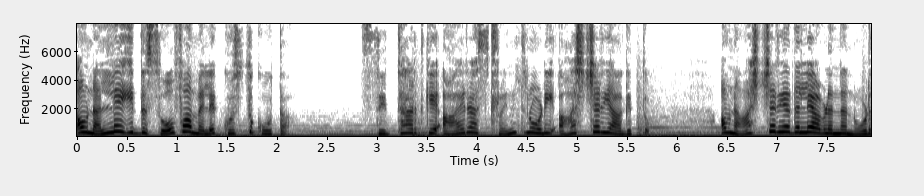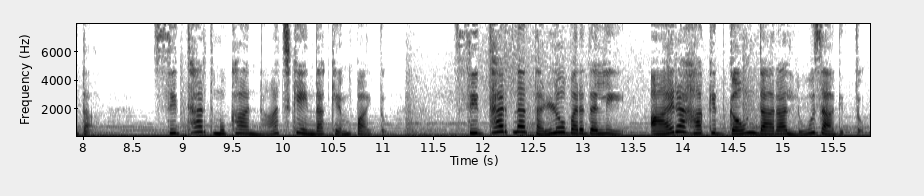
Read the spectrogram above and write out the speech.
ಅವನಲ್ಲೇ ಇದ್ದ ಸೋಫಾ ಮೇಲೆ ಕುಸ್ತು ಕೂತ. ಸಿದ್ಧಾರ್ಥ್ಗೆ ಆಯ್ರಾ ಸ್ಟ್ರೆಂತ್ ನೋಡಿ ಆಶ್ಚರ್ಯ ಆಗಿತ್ತು. ಅವನ ಆಶ್ಚರ್ಯದಲ್ಲೇ ಅವಳನ್ನ ನೋಡ್ದ. ಸಿದ್ಧಾರ್ಥ್ ಮುಖ ನಾಚಿಕೆಯಿಂದ ಕೆಂಪಾಯ್ತು. ಸಿದ್ಧಾರ್ಥ್ನ ತಳ್ಳೋ ಬರದಲ್ಲಿ ಆಯ್ರಾ ಹಾಕಿದ್ ಗೌನ್ ದಾರ ಲೂಸ್ ಆಗಿತ್ತು.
